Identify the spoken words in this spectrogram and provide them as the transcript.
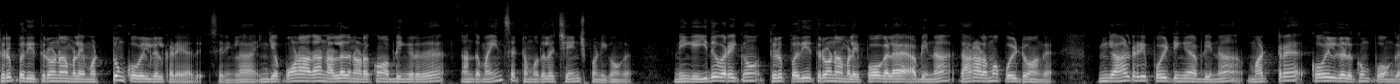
திருப்பதி திருவண்ணாமலை மட்டும் கோவில்கள் கிடையாது சரிங்களா? இங்கே போனால் தான் நல்லது நடக்கும் அப்படிங்கிறத அந்த மைண்ட் செட்டை முதல்ல சேஞ்ச் பண்ணிக்கோங்க. நீங்கள் இது வரைக்கும் திருப்பதி திருவண்ணாமலை போகலை அப்படின்னா தாராளமாக போயிட்டு வாங்க. இங்கே ஆல்ரெடி போயிட்டீங்க அப்படின்னா மற்ற கோயில்களுக்கும் போங்க.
